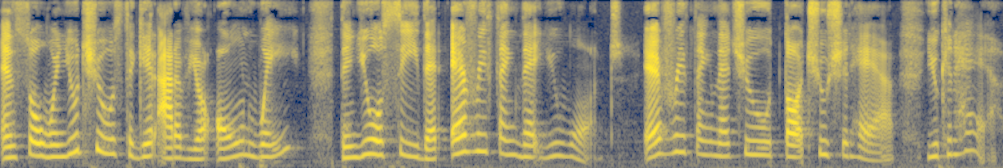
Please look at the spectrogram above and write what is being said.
And so when you choose to get out of your own way, then you will see that everything that you want, everything that you thought you should have, you can have.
